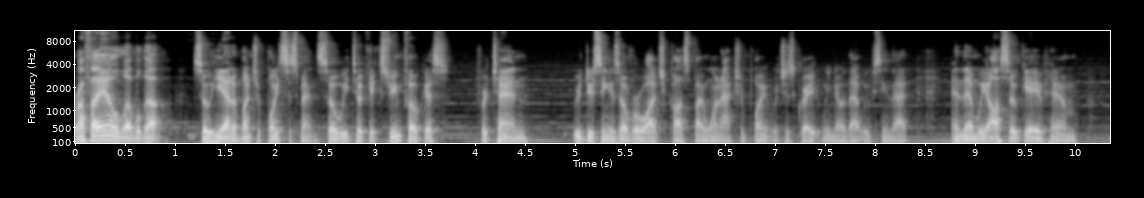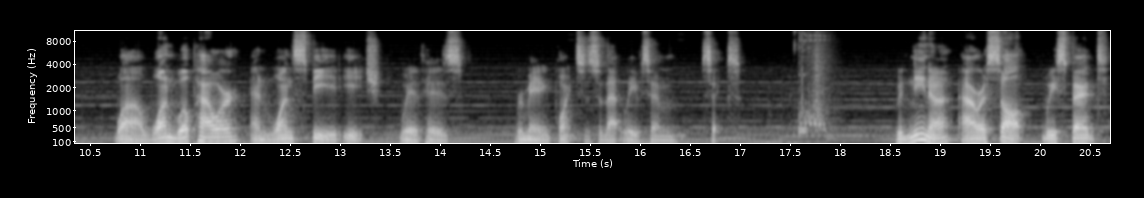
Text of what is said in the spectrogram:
Raphael leveled up, so he had a bunch of points to spend. So we took Extreme Focus for 10, reducing his Overwatch cost by one action point, which is great. We know that. We've seen that. And then we also gave him uh, one willpower and one speed each with his remaining points. And So that leaves him six. With Nina, our assault, we spent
